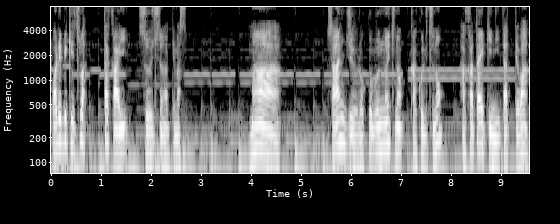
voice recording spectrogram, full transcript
割引率は高い数字となっています。まあ、36分の1の確率の博多駅に至っては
